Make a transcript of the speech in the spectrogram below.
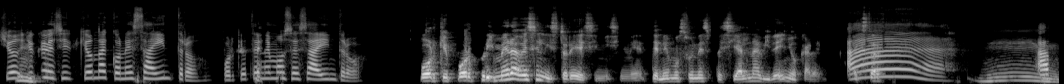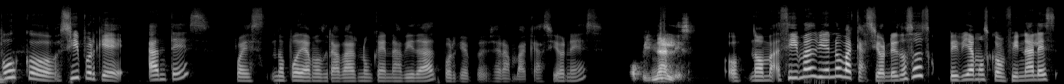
yo Mm. quiero decir, ¿qué onda con esa intro? ¿Por qué tenemos esa intro? Porque por primera vez en la historia de Cinicine tenemos un especial navideño, Karen. Ah, Mm. ¿a poco? Sí, porque antes, pues, no podíamos grabar nunca en Navidad porque, pues, eran vacaciones. O finales. O, no, sí, más bien no vacaciones. Nosotros vivíamos con finales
